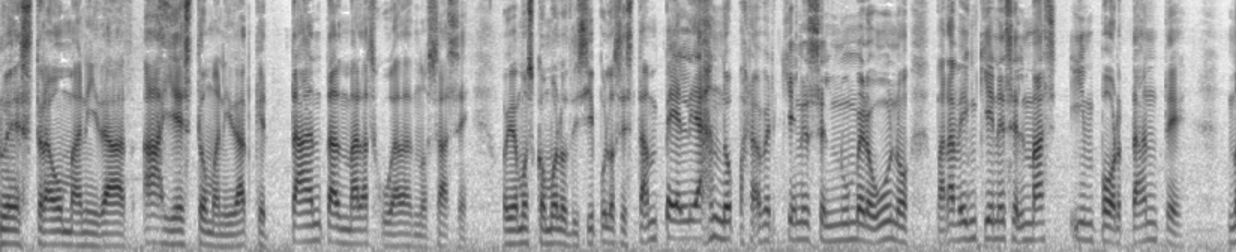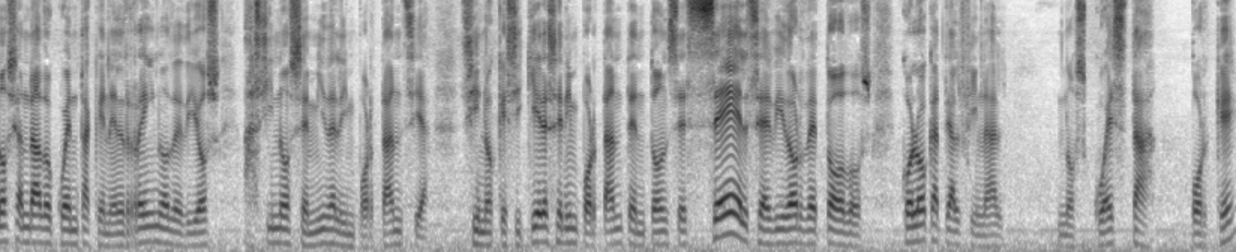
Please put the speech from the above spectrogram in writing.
Nuestra humanidad, ay, esta humanidad que tantas malas jugadas nos hace. Hoy vemos cómo los discípulos están peleando para ver quién es el número uno, para ver quién es el más importante. No se han dado cuenta que en el reino de Dios así no se mide la importancia, sino que si quieres ser importante entonces sé el servidor de todos, colócate al final. Nos cuesta. ¿Por qué?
